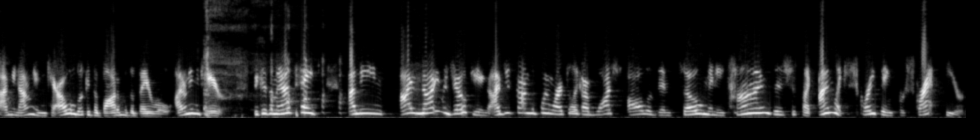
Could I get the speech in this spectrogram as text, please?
I mean, I don't even care. I will look at the bottom of the barrel. I don't even care. because I mean I think I mean, I'm not even joking. I've just gotten to the point where I feel like I've watched all of them so many times. It's just like I'm like scraping for scraps here.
